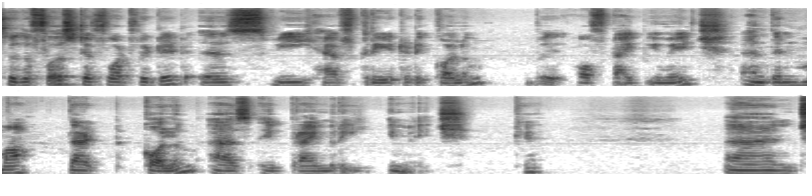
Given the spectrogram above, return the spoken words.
So the first step what we did is we have created a column of type image and then marked that column as a primary image. And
